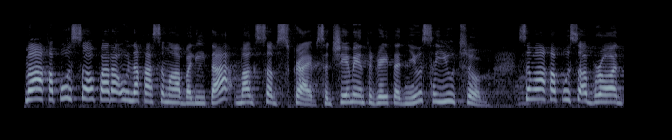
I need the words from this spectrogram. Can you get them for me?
Mga kapuso, para una ka sa mga balita, mag-subscribe sa GMA Integrated News sa YouTube. Sa mga kapuso abroad,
